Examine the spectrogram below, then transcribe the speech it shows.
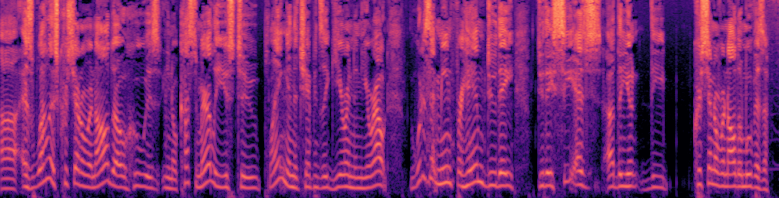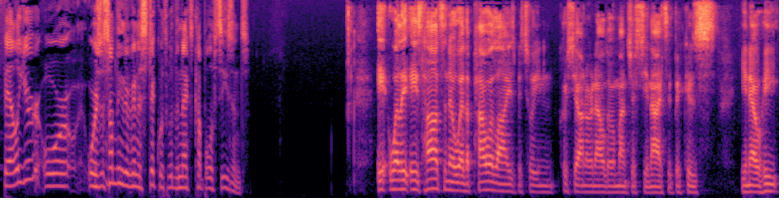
uh, as well as Cristiano Ronaldo, who is you know customarily used to playing in the Champions League year in and year out. What does that mean for him? Do they do they see as uh, the the Cristiano Ronaldo move as a failure, or or is it something they're going to stick with with the next couple of seasons? It, well, it's hard to know where the power lies between Cristiano Ronaldo and Manchester United because you know he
